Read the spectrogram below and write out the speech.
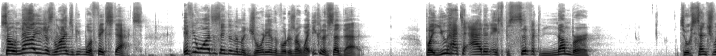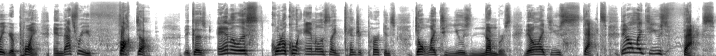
So now you're just lying to people with fake stats. If you wanted to say that the majority of the voters are white, you could have said that. But you had to add in a specific number to accentuate your point. And that's where you fucked up. Because analysts, quote unquote analysts like Kendrick Perkins, don't like to use numbers. They don't like to use stats. They don't like to use facts.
